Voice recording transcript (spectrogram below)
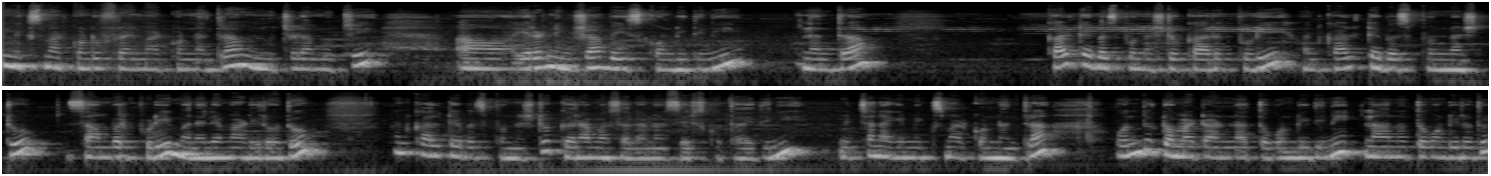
ಚೆನ್ನಾಗಿ ಮಿಕ್ಸ್ ಮಾಡಿಕೊಂಡು ಫ್ರೈ ಮಾಡ್ಕೊಂಡ ನಂತರ ಒಂದು ಮುಚ್ಚಳ ಮುಚ್ಚಿ ಎರಡು ನಿಮಿಷ ಬೇಯಿಸ್ಕೊಂಡಿದ್ದೀನಿ. ನಂತರ ಕಾಲು ಟೇಬಲ್ ಸ್ಪೂನಷ್ಟು ಖಾರದ ಪುಡಿ, ಒಂದು ಕಾಲು ಟೇಬಲ್ ಸ್ಪೂನಷ್ಟು ಸಾಂಬಾರು ಪುಡಿ ಮನೇಲೇ ಮಾಡಿರೋದು, ಒಂದು ಕಾಲು ಟೇಬಲ್ ಸ್ಪೂನಷ್ಟು ಗರಂ ಮಸಾಲಾನ ಸೇರಿಸ್ಕೊತಾ ಇದ್ದೀನಿ. ಚೆನ್ನಾಗಿ ಮಿಕ್ಸ್ ಮಾಡ್ಕೊಂಡ ನಂತರ ಒಂದು ಟೊಮೆಟೊ ಹಣ್ಣನ್ನ ತೊಗೊಂಡಿದ್ದೀನಿ. ನಾನು ತೊಗೊಂಡಿರೋದು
